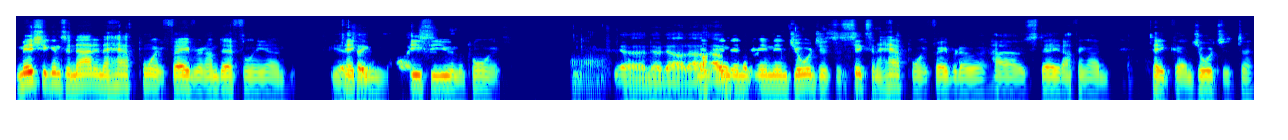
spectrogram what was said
Michigan's a nine and a half point favorite. I'm definitely uh, yeah, taking TCU in the points. Yeah, no doubt. I, and, I, and, then, and then Georgia's a six and a half point favorite over Ohio State. I think I'd take uh, Georgia to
